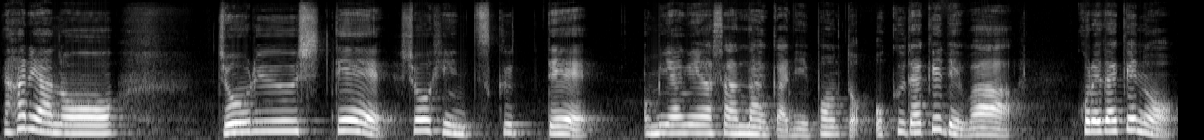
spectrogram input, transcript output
やはりあの蒸留して商品作ってお土産屋さんなんかにポンと置くだけではこれだけの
